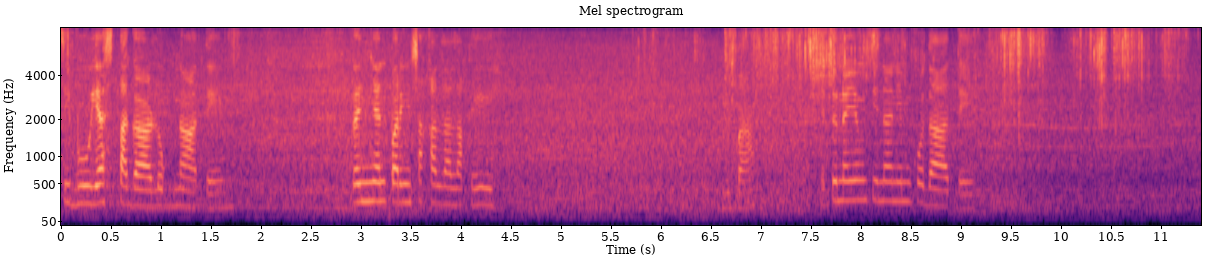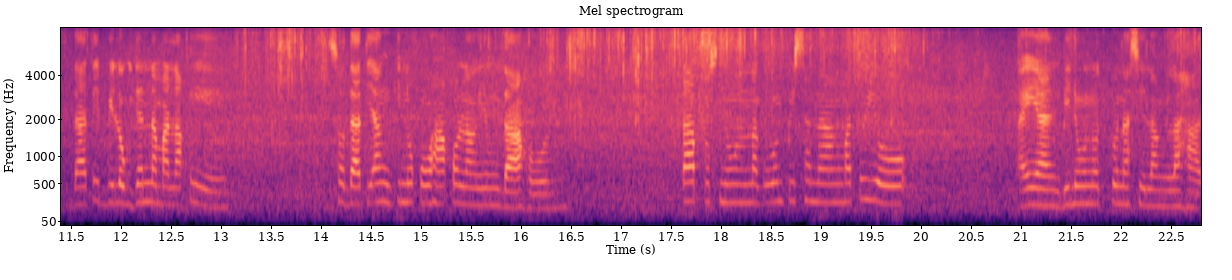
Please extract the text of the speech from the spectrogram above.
sibuyas Tagalog natin. Ganyan pa rin siya kalalaki. Diba? Ito na yung tinanim ko dati. Dati bilog dyan na malaki eh. So, dati ang kinukuha ko lang yung dahon. Tapos, nung nag-uumpisa ng matuyo, ayan, binunot ko na silang lahat.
